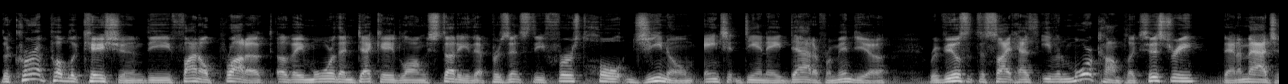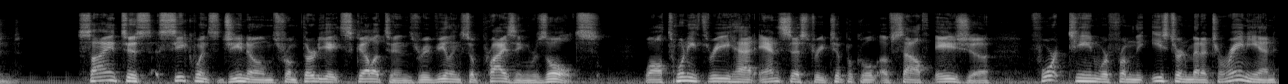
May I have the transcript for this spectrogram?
The current publication, the final product of a more than decade-long study that presents the first whole genome ancient DNA data from India, reveals that the site has even more complex history than imagined. Scientists sequenced genomes from 38 skeletons revealing surprising results. While 23 had ancestry typical of South Asia, 14 were from the Eastern Mediterranean,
